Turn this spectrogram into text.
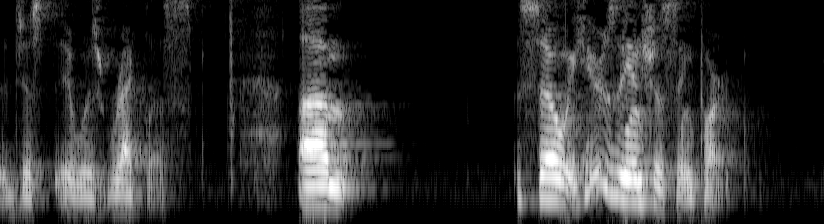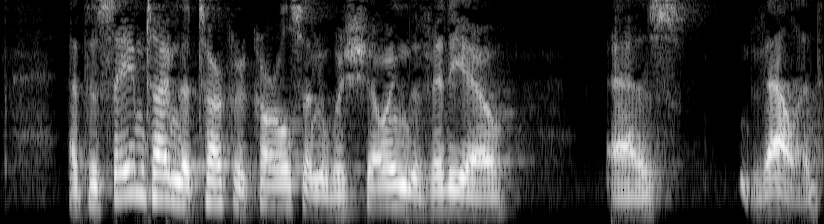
It just it was reckless. Um, so here's the interesting part. At the same time that Tucker Carlson was showing the video as valid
